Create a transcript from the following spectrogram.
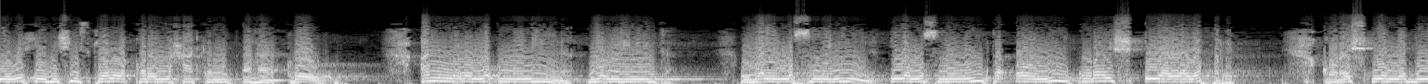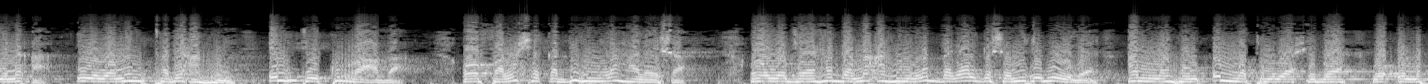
iyo wixii heshiiskee la qoray maxaa ka mid ahaa koow ana almu'miniina mu'miniinta waalmuslimiina iyo muslimiinta oo min quraysh iyo wayafrib quraysh iyo madiine ah iyo waman tabicahum intii ku raacda oo falaxiqa bihim la haleesha oo wajaahada macahum la dagaal gasha micigooda annahum ummatun waaxida wa ummad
